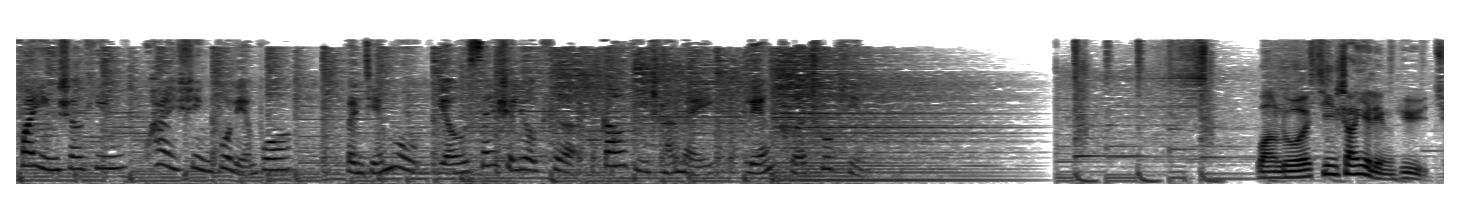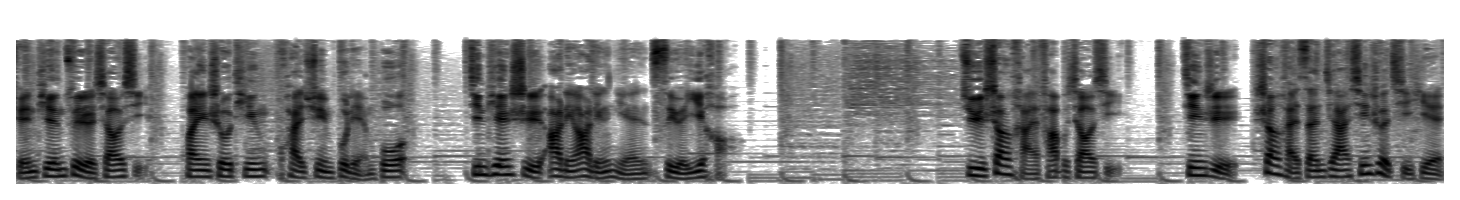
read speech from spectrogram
欢迎收听《快讯不联播》，本节目由三十六克高低传媒联合出品。网罗新商业领域全天最热消息，欢迎收听《快讯不联播》。今天是二零二零年四月一号。据上海发布消息，今日上海三家新设企业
